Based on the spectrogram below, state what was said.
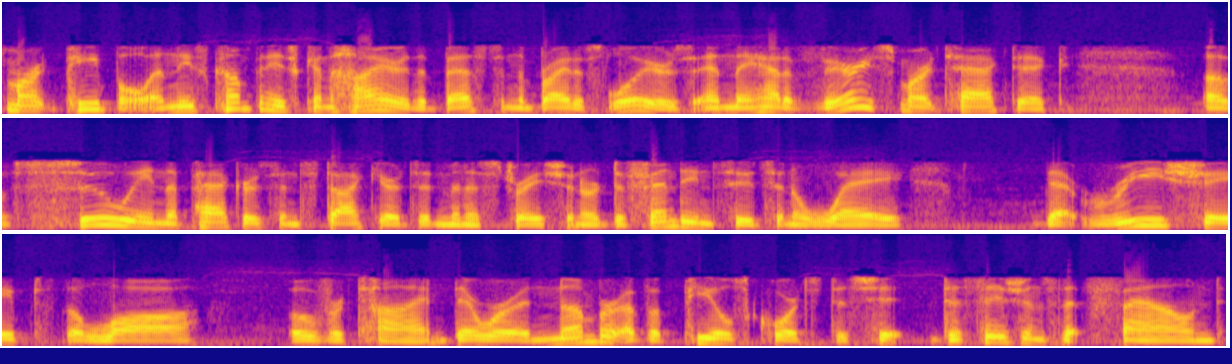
smart people, and these companies can hire the best and the brightest lawyers. And they had a very smart tactic of suing the Packers and Stockyards Administration or defending suits in a way that reshaped the law over time. There were a number of appeals courts deci- decisions that found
